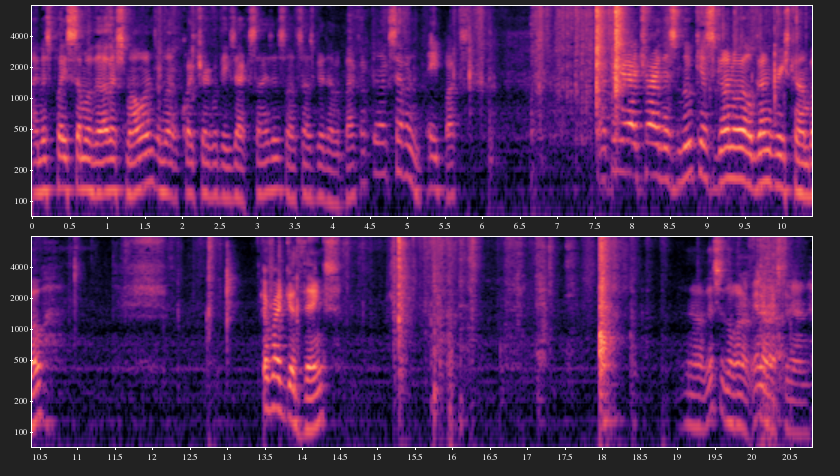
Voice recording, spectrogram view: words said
I misplaced some of the other small ones. I'm not quite sure what the exact size is, so it sounds good to have a backup. They're like seven, eight bucks. I figured I'd try this Lucas gun oil gun grease combo. I've read good things. Now, this is the one I'm interested in.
